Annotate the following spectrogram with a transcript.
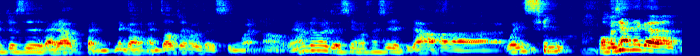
那就是来到本那个本周最后一则新闻哦。本周最后一则新闻算是比较呃温馨。我们现在那个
